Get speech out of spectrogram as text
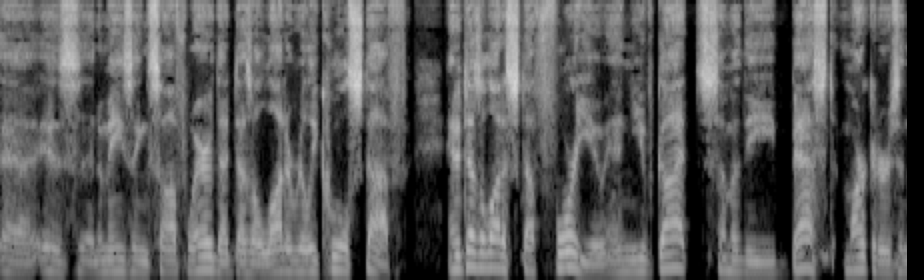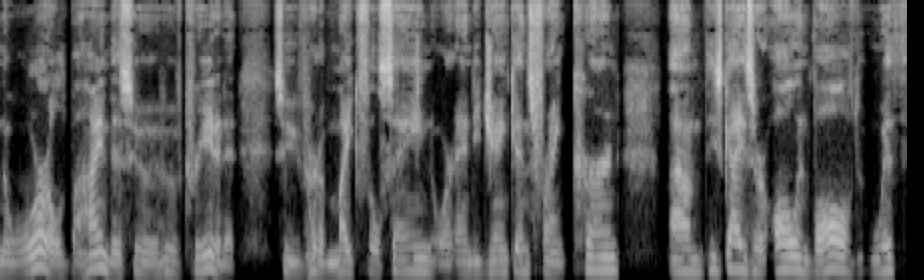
uh, is an amazing software that does a lot of really cool stuff and it does a lot of stuff for you. And you've got some of the best marketers in the world behind this who, who have created it. So you've heard of Mike Filsaime or Andy Jenkins, Frank Kern. Um, these guys are all involved with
